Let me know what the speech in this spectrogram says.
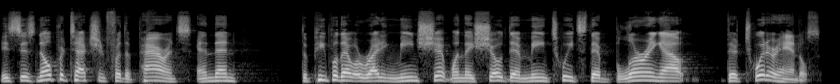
is there's no protection for the parents, and then the people that were writing mean shit when they showed their mean tweets, they're blurring out their Twitter handles.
